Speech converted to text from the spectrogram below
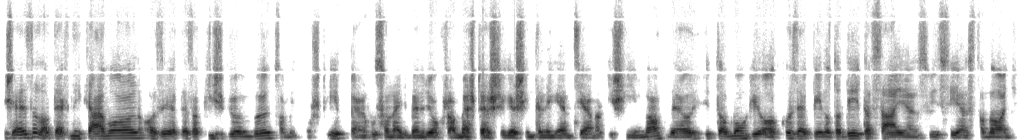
És ezzel a technikával azért ez a kis gömböc, amit most éppen 21-ben gyakran mesterséges intelligenciának is hívnak, de itt a magja a közepén, ott a data science viszi ezt a nagy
